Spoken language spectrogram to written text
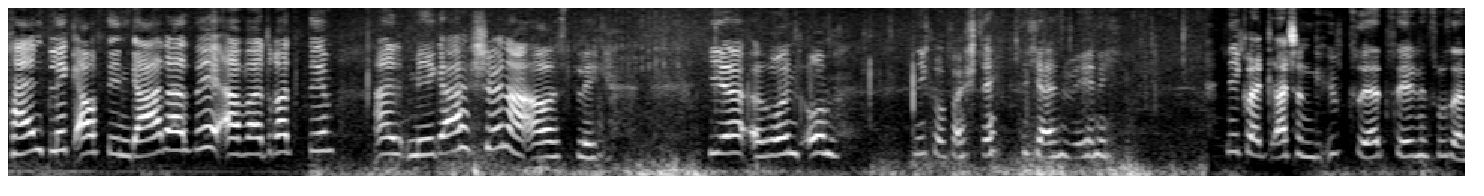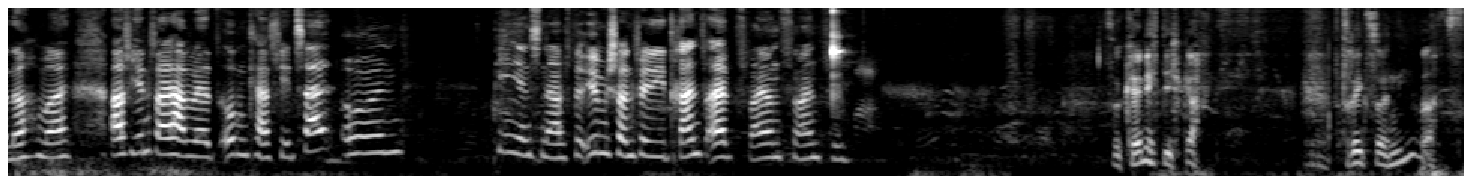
Kein Blick auf den Gardasee, aber trotzdem ein mega schöner Ausblick. Hier rundum. Nico versteckt sich ein wenig. Nico hat gerade schon geübt zu erzählen, jetzt muss er nochmal. Auf jeden Fall haben wir jetzt oben Kaffee Chal und Pinienschnaps. Wir üben schon für die Transalp 22. So kenne ich dich gar nicht. Du trinkst doch nie was.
